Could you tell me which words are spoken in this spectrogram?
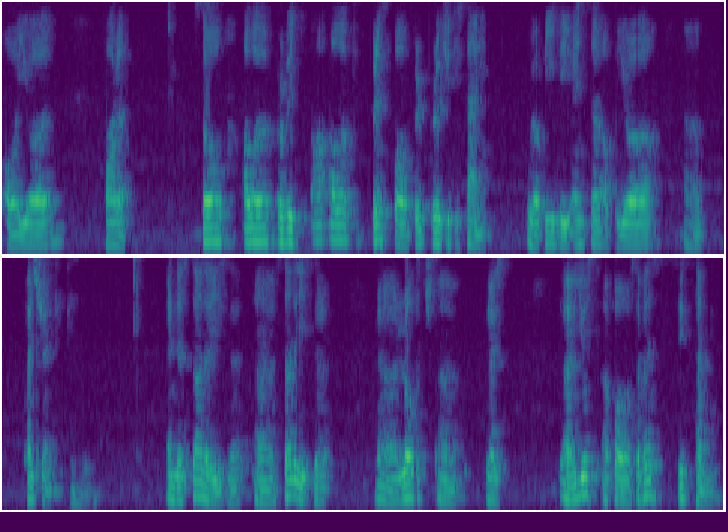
or your father. So our our flexible privilege design will be the answer of your uh, question. Mm-hmm. And the third is uh, third is uh, log uh, uh, used for surveillance system.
